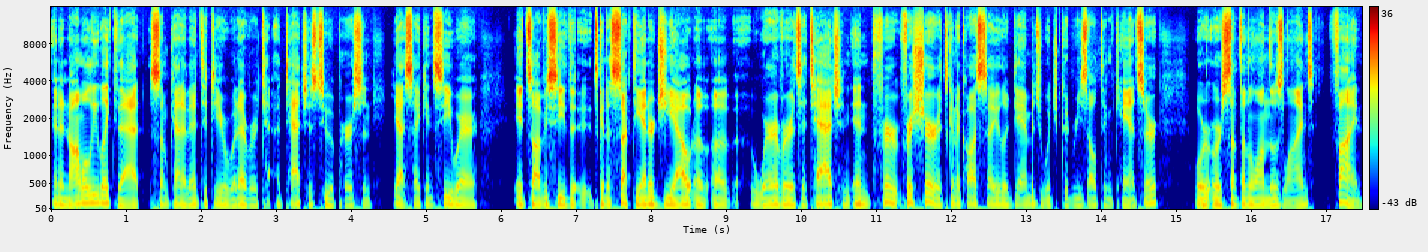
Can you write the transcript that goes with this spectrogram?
an anomaly like that, some kind of entity or whatever, atta- attaches to a person. Yes, I can see where it's obviously the, it's going to suck the energy out of, of wherever it's attached, and, and for for sure, it's going to cause cellular damage, which could result in cancer or or something along those lines. Fine,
